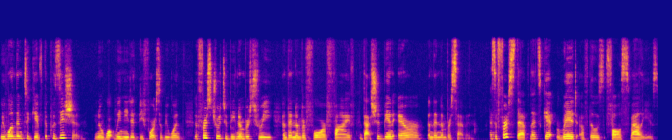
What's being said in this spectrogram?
we want them to give the position, you know, what we needed before. So we want the first true to be number three, and then number four, five, that should be an error, and then number seven. As a first step, let's get rid of those false values.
